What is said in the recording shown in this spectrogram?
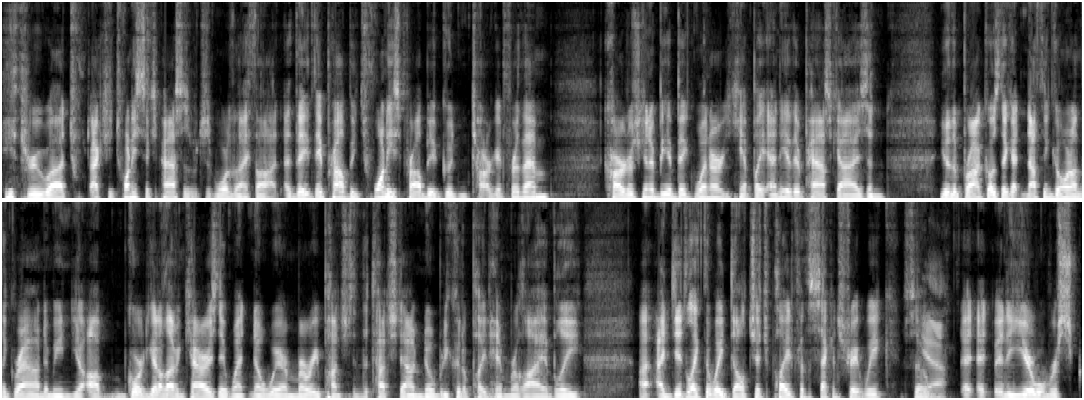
He threw uh, t- actually 26 passes, which is more than I thought. Uh, they they probably 20 is probably a good target for them. Carter's going to be a big winner. You can't play any of their pass guys and you know, the Broncos, they got nothing going on the ground. I mean, you know, uh, Gordon got 11 carries. They went nowhere. Murray punched in the touchdown. Nobody could have played him reliably. I, I did like the way Dulcich played for the second straight week. So yeah. in a year when we're sc-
